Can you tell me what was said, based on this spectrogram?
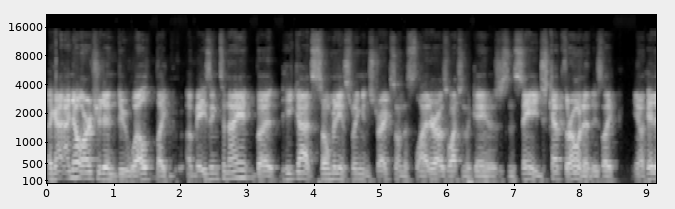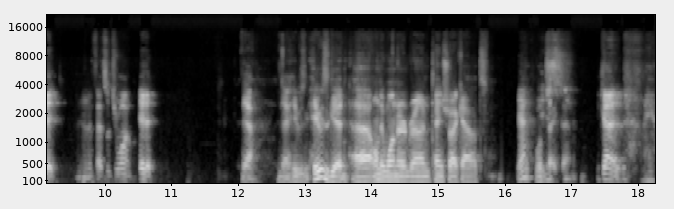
Like I, I know Archer didn't do well, like amazing tonight, but he got so many swinging strikes on the slider. I was watching the game; it was just insane. He just kept throwing it. He's like, you know, hit it You know, if that's what you want, hit it. Yeah, yeah, he was he was good. Uh, only one earned run, ten strikeouts. Yeah, we'll he take just that. Got man.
